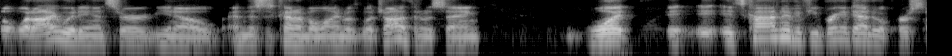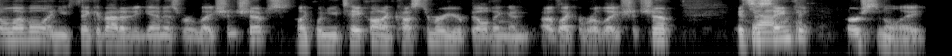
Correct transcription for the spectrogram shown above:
But what I would answer, you know, and this is kind of aligned with what Jonathan was saying, what it, it- it's kind of if you bring it down to a personal level and you think about it again as relationships, like when you take on a customer, you're building an, a, like a relationship. It's the same thing personally.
